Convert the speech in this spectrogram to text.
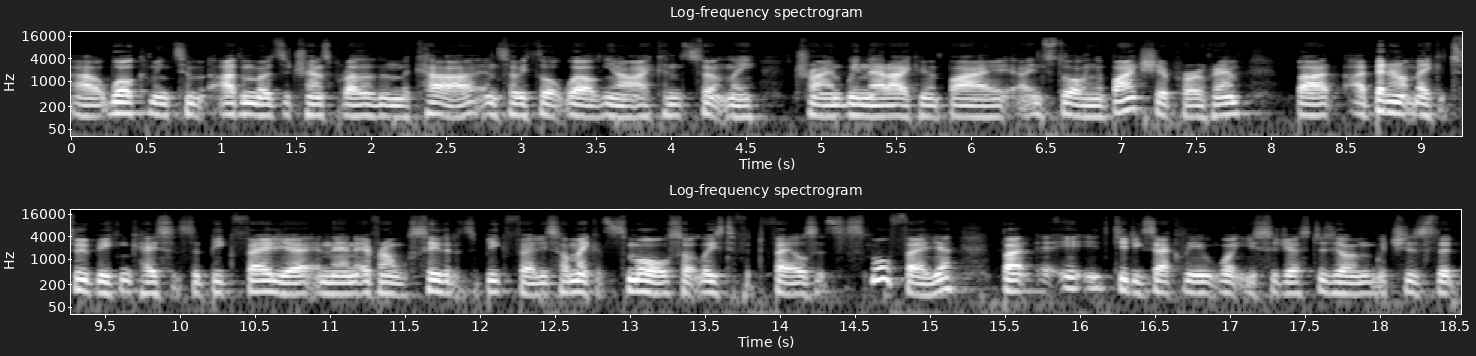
uh, welcoming to other modes of transport other than the car, and so he thought, well, you know, I can certainly try and win that argument by uh, installing a bike share program but I better not make it too big in case it's a big failure, and then everyone will see that it's a big failure. So I'll make it small, so at least if it fails, it's a small failure. But it, it did exactly what you suggested, Dylan, which is that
